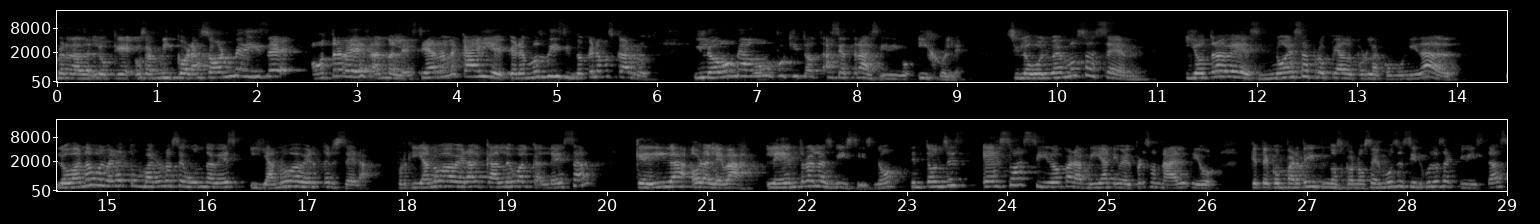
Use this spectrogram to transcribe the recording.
¿verdad? Lo que, o sea, mi corazón me dice, otra vez, ándale, cierra la calle, queremos bicis, no queremos carros. Y luego me hago un poquito hacia atrás y digo, híjole, si lo volvemos a hacer y otra vez no es apropiado por la comunidad, lo van a volver a tumbar una segunda vez y ya no va a haber tercera, porque ya no va a haber alcalde o alcaldesa que diga, órale, va, le entro a las bicis, ¿no? Entonces, eso ha sido para mí a nivel personal, digo, que te comparto y nos conocemos de círculos activistas,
